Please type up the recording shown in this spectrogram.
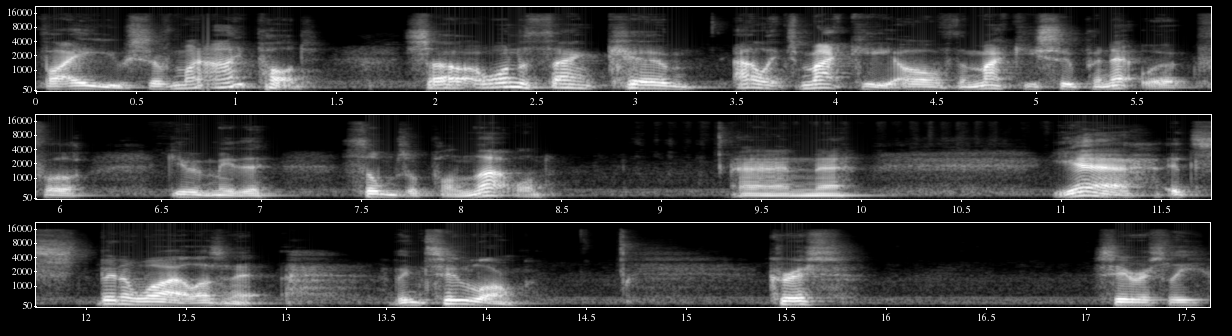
via use of my iPod. So I want to thank um, Alex Mackey of the Mackey Super Network for giving me the thumbs up on that one. And uh, yeah, it's been a while, hasn't it? Been too long. Chris, seriously,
